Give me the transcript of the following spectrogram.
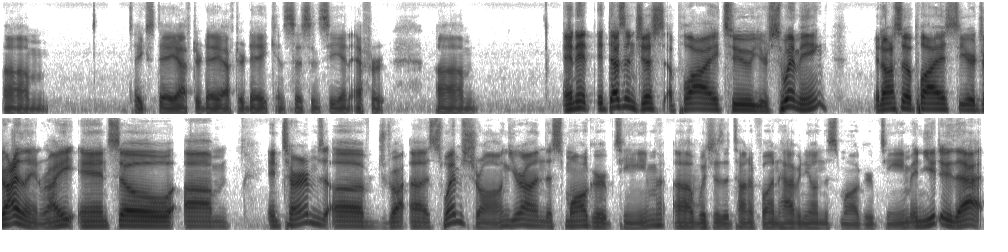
um, takes day after day after day, consistency and effort. Um, and it, it doesn't just apply to your swimming, it also applies to your dry land, right? And so, um, in terms of uh, Swim Strong, you're on the small group team, uh, which is a ton of fun having you on the small group team, and you do that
